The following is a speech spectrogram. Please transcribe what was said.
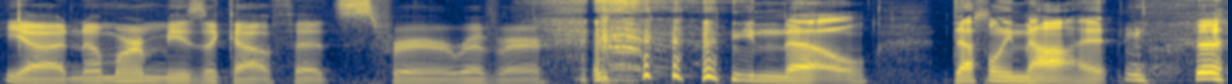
Yeah, no more music outfits for River. no, definitely not.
